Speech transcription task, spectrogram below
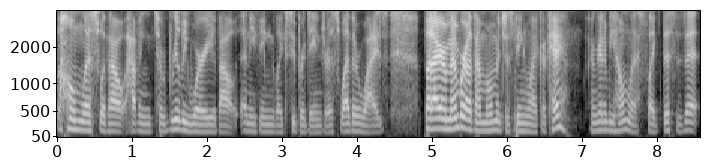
homeless without having to really worry about anything like super dangerous weather wise. But I remember at that moment just being like, okay, I'm going to be homeless. Like, this is it.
